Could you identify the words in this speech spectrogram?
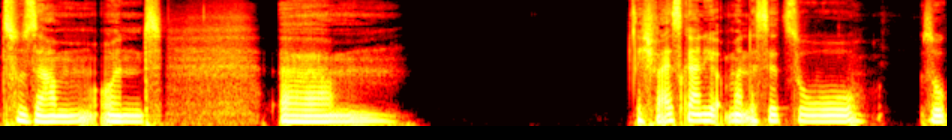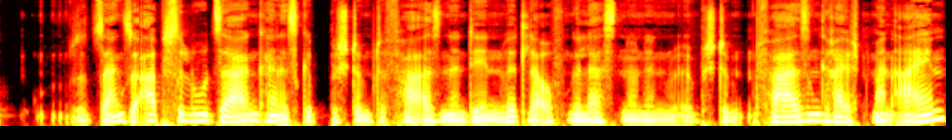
zusammen und ähm, ich weiß gar nicht, ob man das jetzt so, so sozusagen so absolut sagen kann, es gibt bestimmte Phasen, in denen wird laufen gelassen und in bestimmten Phasen greift man ein.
